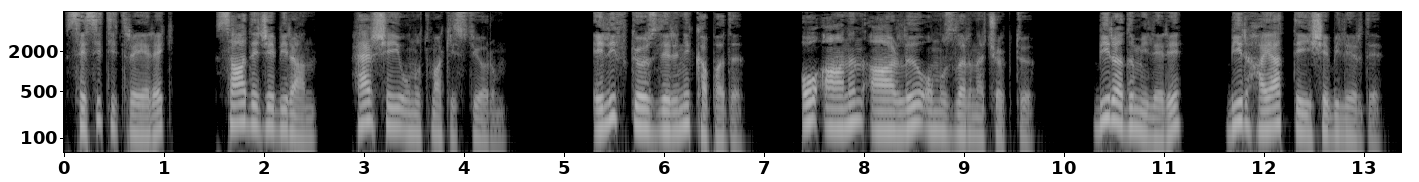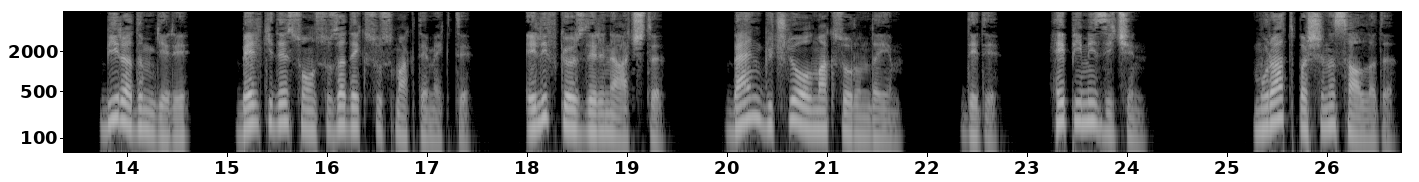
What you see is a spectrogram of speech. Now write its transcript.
sesi titreyerek, sadece bir an, her şeyi unutmak istiyorum. Elif gözlerini kapadı. O anın ağırlığı omuzlarına çöktü. Bir adım ileri, bir hayat değişebilirdi. Bir adım geri, belki de sonsuza dek susmak demekti. Elif gözlerini açtı. Ben güçlü olmak zorundayım, dedi. Hepimiz için. Murat başını salladı.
